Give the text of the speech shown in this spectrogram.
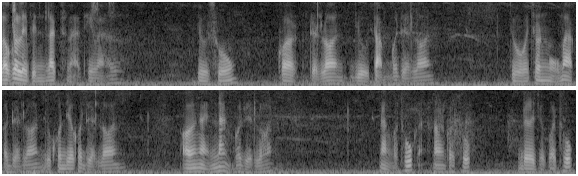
เราก็เลยเป็นลักษณะที่ว่าอยู่สูง ก็เดือดร้อน อยู่ต่ำก็เดือดร้อน อยู่กับชนหมู่มากก็เดือดร้อน อยู่คนเดียวก็เดือดร้อน เอาง่ายๆนั่งก็เดือดร้อน นั่งก็ทุกข์อะนอนก็ทุกข์เดินอยู่ก็ทุกข์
